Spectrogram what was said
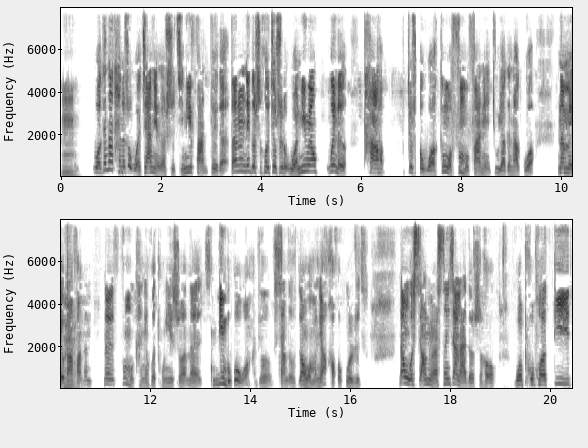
嗯我跟他谈的时候，我家里人是极力反对的，但是那个时候就是我宁愿为了他，就是我跟我父母翻脸，就要跟他过，那没有办法，那那父母肯定会同意说，那拧不过我嘛，就想着让我们俩好好过日子。那我小女儿生下来的时候，我婆婆第一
